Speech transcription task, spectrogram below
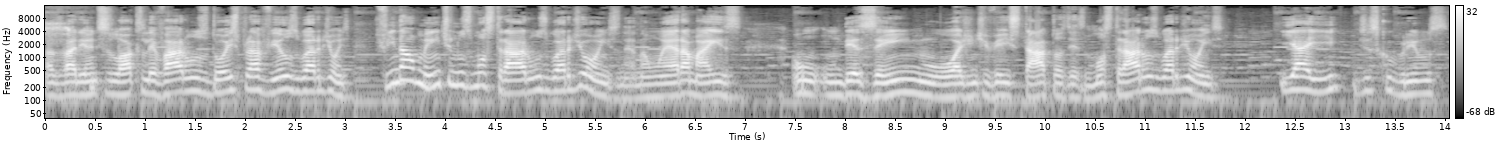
as variantes Locks, levaram os dois pra ver os Guardiões. Finalmente nos mostraram os Guardiões, né? Não era mais um, um desenho ou a gente vê estátuas deles. Mostraram os Guardiões. E aí descobrimos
